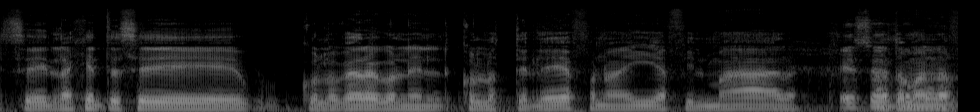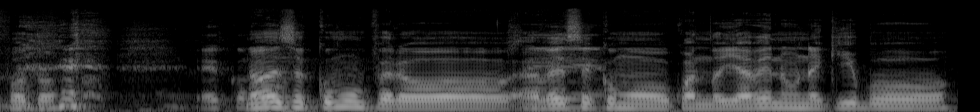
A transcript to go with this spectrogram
se- la gente se colocara con, el, con los teléfonos ahí a filmar, eso a tomar las fotos. No, eso es común, pero a veces como cuando ya ven un equipo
